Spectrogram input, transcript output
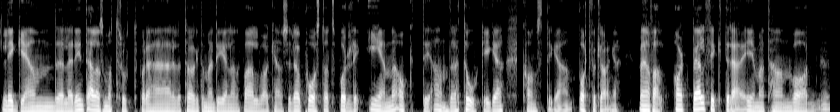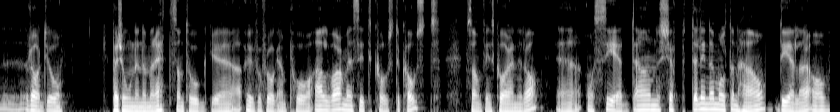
legend. Eller det är inte alla som har trott på det här eller tagit de här delarna på allvar kanske. Det har påståtts både det ena och det andra tokiga, konstiga bortförklaringar. Men i alla fall, Art Bell fick det där i och med att han var eh, radio... Personen nummer ett som tog eh, UFO-frågan på allvar med sitt Coast to Coast som finns kvar än idag. Eh, och sedan köpte Linda Moulton Howe delar av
